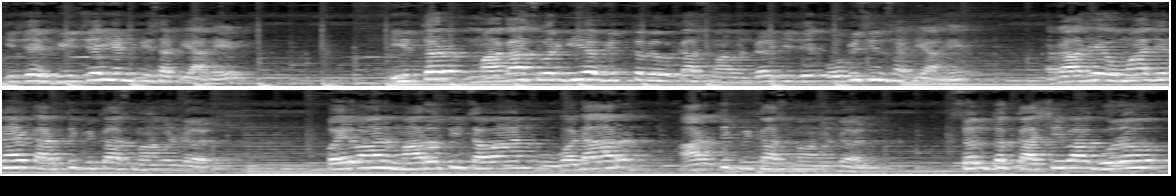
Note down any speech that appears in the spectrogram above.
की जे व्हीजेएनटी साठी आहे इतर मागासवर्गीय वित्त विकास महामंडळ की जे ओबीसीसाठी आहे राजे उमाजी नाईक आर्थिक विकास महामंडळ पैलवान मारुती चव्हाण वडार आर्थिक विकास महामंडळ संत काशीबा गुरव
